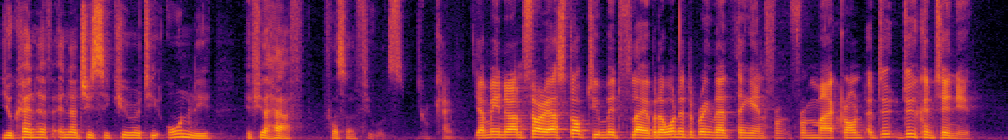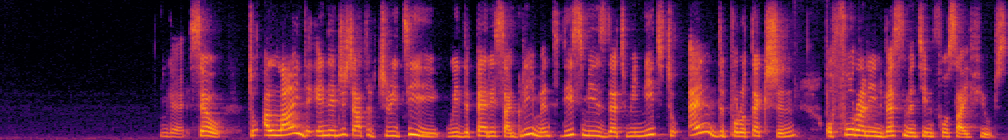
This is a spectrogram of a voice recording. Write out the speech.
you can have energy security only if you have fossil fuels. Okay. Yeah, I mean, I'm sorry, I stopped you mid-flow, but I wanted to bring that thing in from, from Macron. Uh, do, do continue. Okay, so to align the Energy Charter Treaty with the Paris Agreement, this means that we need to end the protection of foreign investment in fossil fuels.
